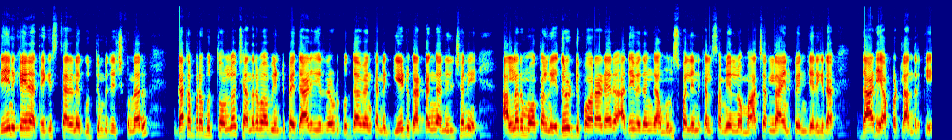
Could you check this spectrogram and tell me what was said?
దేనికైనా తెగిస్తారనే గుర్తింపు తెచ్చుకున్నారు. గత ప్రభుత్వంలో చంద్రబాబు ఇంటిపై దాడి జరిగినప్పుడు బుద్ధ వెంకన్న గేటుకు అడ్డంగా నిల్చొని అల్లరి మోకలను ఎదురొడ్డి పోరాడారు. అదేవిధంగా మున్సిపల్ ఎన్నికల సమయంలో మాచర్ల ఆయనపైన జరిగిన దాడి అప్పట్లో అందరికీ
